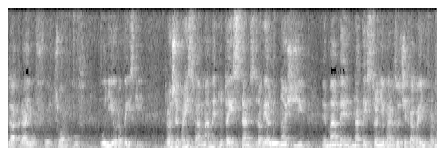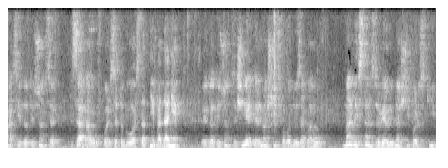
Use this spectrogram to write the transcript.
dla krajów członków Unii Europejskiej. Proszę Państwa, mamy tutaj stan zdrowia ludności. Mamy na tej stronie bardzo ciekawe informacje dotyczące zawałów. W Polsce to było ostatnie badanie dotyczące śmiertelności z powodu zawałów. Mamy stan zdrowia ludności Polski.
